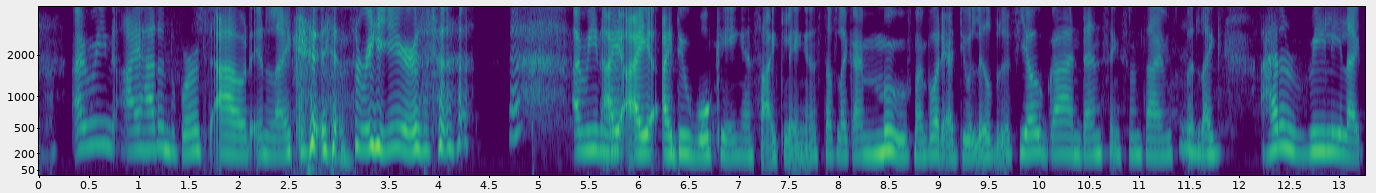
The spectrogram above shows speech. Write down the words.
I mean, I hadn't worked out in like three years. I mean, Yeah. I, I I do walking and cycling and stuff. Like I move my body. I do a little bit of yoga and dancing sometimes, but Mhm. like I hadn't really like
